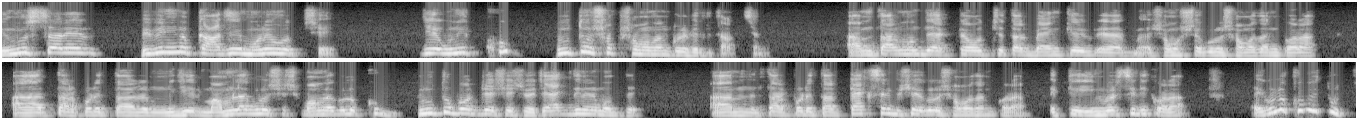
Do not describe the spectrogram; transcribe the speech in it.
ইউনুস স্যারের বিভিন্ন কাজে মনে হচ্ছে যে উনি খুব দ্রুত সব সমাধান করে ফেলতে চাচ্ছেন। তার মধ্যে একটা হচ্ছে তার ব্যাংকের সমস্যাগুলো সমাধান করা তারপরে তার নিজের মামলাগুলো শেষ, মামলাগুলো খুব দ্রুত পর্যায়ে শেষ হয়েছে একদিনের মধ্যে। তারপরে তার ট্যাক্সের বিষয়গুলো সমাধান করা, একটি ইউনিভার্সিটি করা, এগুলো খুবই তুচ্ছ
